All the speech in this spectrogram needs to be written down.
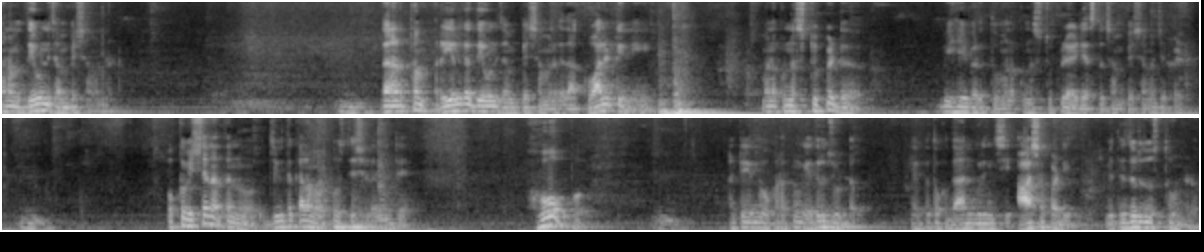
మనం దేవుణ్ణి చంపేశామన్నాడు దాని అర్థం రియల్గా దేవుని చంపేశామని కదా. ఆ క్వాలిటీని మనకున్న స్టూపిడ్ బిహేవియర్తో మనకున్న స్టూపిడ్ ఐడియాస్తో చంపేశామని చెప్పాడు. ఒక్క విషయాన్ని అతను జీవితకాలం అపోజ్ చేశాడు అంటే హోప్ అంటే ఏదో ఒక రకంగా ఎదురు చూడడం లేకపోతే ఒక దాని గురించి ఆశపడి ఎదురు చూస్తూ ఉండడం.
